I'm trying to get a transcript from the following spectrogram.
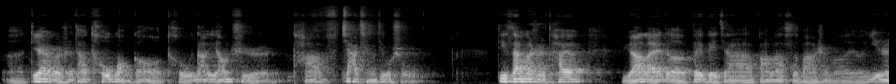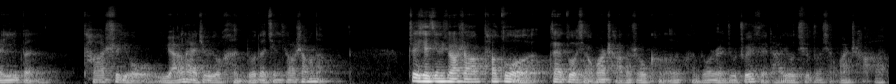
呃，第二个是他投广告投那央视，他驾轻就熟，第三个是他原来的贝贝家八八四八什么一人一本，他是有原来就有很多的经销商的。这些经销商他做在做小罐茶的时候，可能很多人就追随他，又去做小罐茶了。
